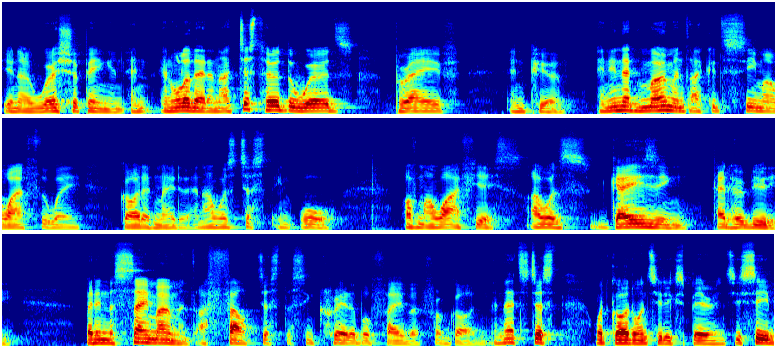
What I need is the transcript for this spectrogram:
you know, worshiping and, and, and all of that. And I just heard the words brave and pure. And in that moment, I could see my wife the way God had made her. And I was just in awe of my wife, yes. I was gazing at her beauty. But in the same moment, I felt just this incredible favor from God. And that's just what God wants you to experience. You see,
